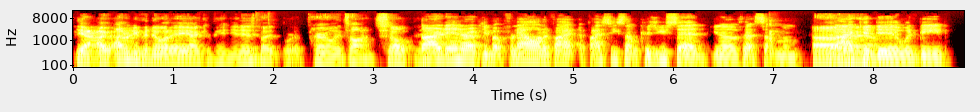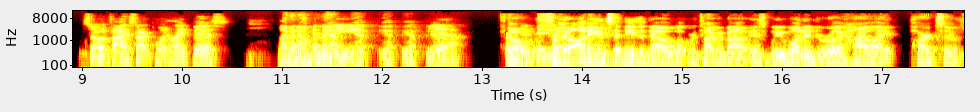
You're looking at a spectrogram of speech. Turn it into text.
yeah, I, I don't even know what AI companion is, but apparently it's on. So sorry to interrupt you, but for now on, if I if I see something, because you said you know if that's something uh, that I yeah, could do would be so if I start pointing like this, Let me that's know. gonna Yep, be- yep, yep, yep, yep. yeah. So for the audience that needs to know what we're talking about is we wanted to really highlight parts of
